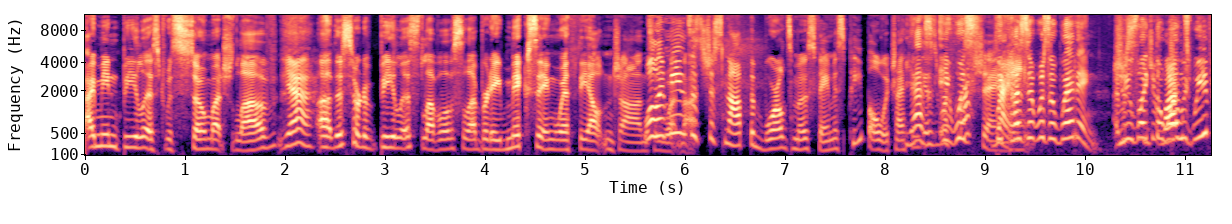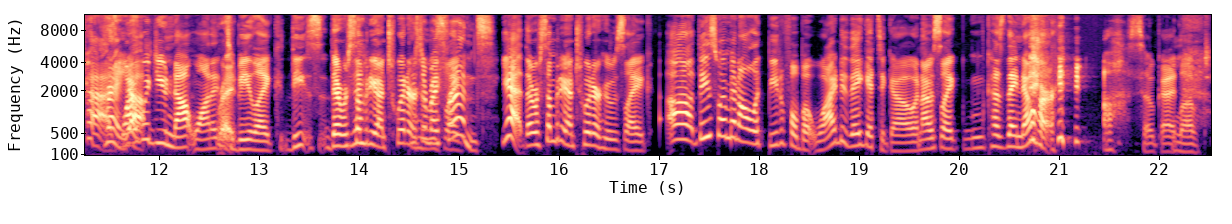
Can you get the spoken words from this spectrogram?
I mean, B list with so much love. Yeah. uh, this sort of B list level of celebrity mixing with the Elton Johns. well, and it means it's just not the world's most famous people, which I think yes, is it was refreshing. because it was a wedding. I mean, Just like the ones would- we've had. Right. Why Yeah. would you not want it to be like these? There was somebody on Twitter These who are my was like- friends. yeah, there was somebody on Twitter who was like, "Uh, these women all look beautiful, but why do they get to go?" And I was like, "Because they know her." oh, so good. Loved.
